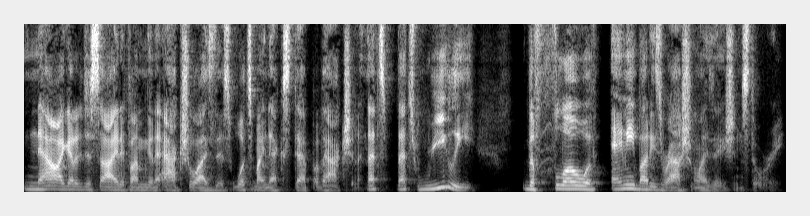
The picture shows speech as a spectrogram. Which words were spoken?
Now I got to decide if I'm going to actualize this. What's my next step of action? And that's, that's really the flow of anybody's rationalization story.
